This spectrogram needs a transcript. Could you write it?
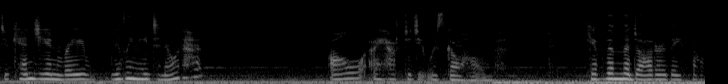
do Kenji and Ray really need to know that? All I have to do is go home. Give them the daughter they thought.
